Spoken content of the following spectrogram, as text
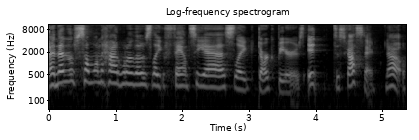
and then someone had one of those like fancy ass like dark beers it disgusting no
